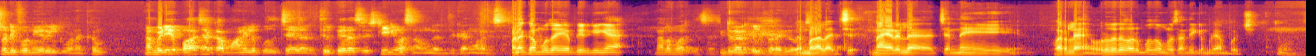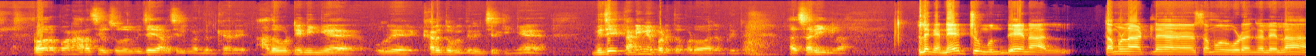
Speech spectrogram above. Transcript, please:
டுவெண்ட்டி ஃபோர் நேர்களுக்கு வணக்கம். நம்மிடையே பாஜக மாநில பொதுச் செயலாளர் திரு பேராசிரியர் ஸ்ரீனிவாசன் அவங்க இருந்திருக்காங்க. வணக்கம் சார். வணக்கம் உதய் எப்படி இருக்கீங்க? நலமா இருக்கு சார். ரெண்டு நாட்களுக்கு பிறகு ரொம்ப நாள் ஆச்சு. நான் இடையில சென்னை வரல. ஒரு தடவை வரும்போது உங்களை சந்திக்க முடியாமல் போச்சு. பரபரப்பான அரசியல் சூழல் விஜய் அரசியலுக்கு வந்திருக்காரு. அதை ஒட்டி நீங்க ஒரு கருத்து ஒன்று தெரிவிச்சிருக்கீங்க. விஜய் தனிமைப்படுத்தப்படுவார் அப்படின்னு அது சரிங்களா? இல்லைங்க நேற்று முந்தைய நாள் தமிழ்நாட்டில் சமூக ஊடகங்கள் எல்லாம்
